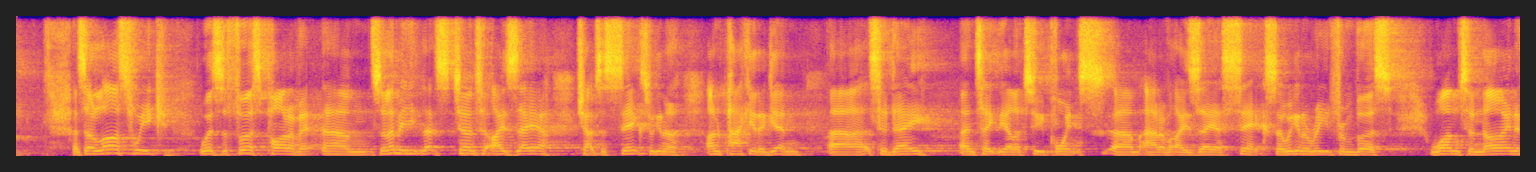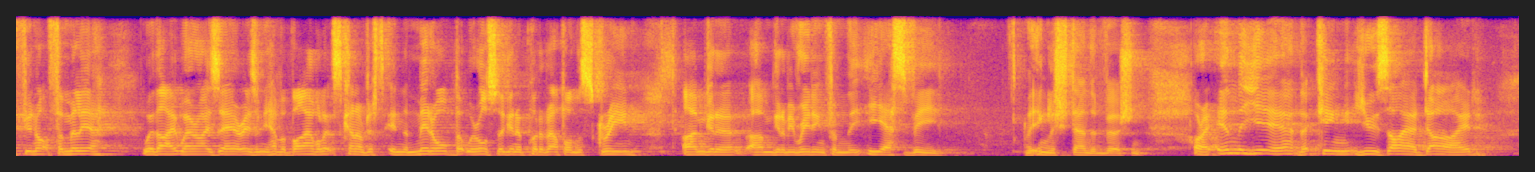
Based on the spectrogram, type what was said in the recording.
And so last week was the first part of it. Um, so let me let's turn to Isaiah chapter six. We're going to unpack it again uh, today and take the other two points um, out of Isaiah six. So we're going to read from verse one to nine. If you're not familiar with where Isaiah is and you have a Bible, it's kind of just in the middle. But we're also going to put it up on the screen. I'm going to I'm going to be reading from the ESV, the English Standard Version. All right. In the year that King Uzziah died.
